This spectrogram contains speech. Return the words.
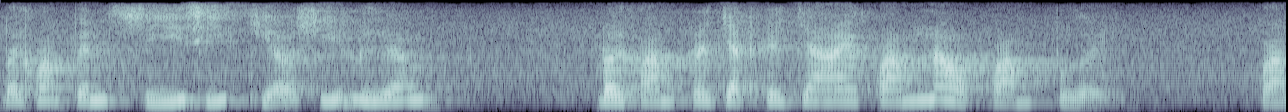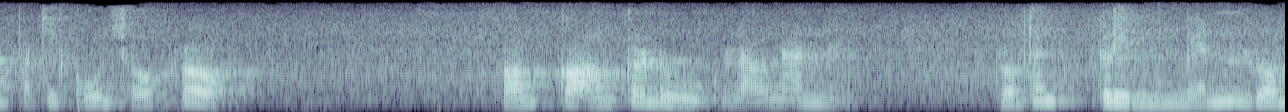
โดยความเป็นสีสีเขียวสีเหลือง โดยความกระจัดกระจายความเน่าความเปื่อย ความปฏิกูลโสโครก ของกองกระดูกเหล่านั้นเนี่ยรวมทั้งกลิ่นเหม็นรวม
